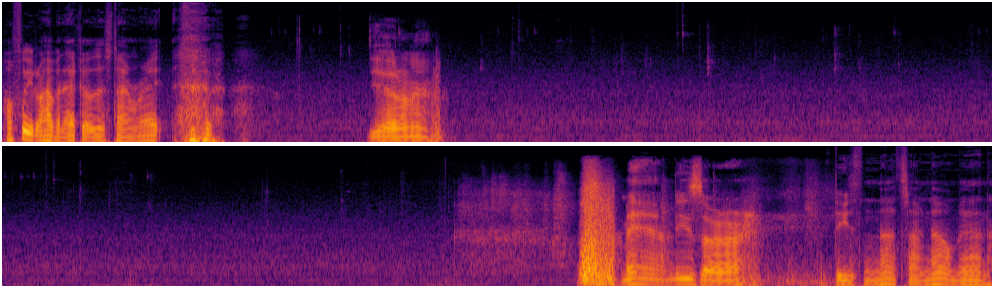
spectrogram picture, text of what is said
Hopefully you don't have an echo this time, right? Yeah, I don't know. Man, these are These nuts, I know, man.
